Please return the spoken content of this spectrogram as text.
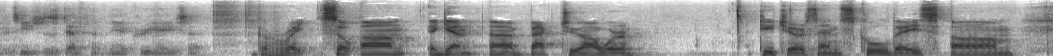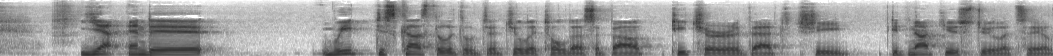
the teacher's definitely a creator. Great. So um, again, uh, back to our teachers and school days. Um, yeah, and uh, we discussed a little. That Julia told us about teacher that she did not used to, let's say,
